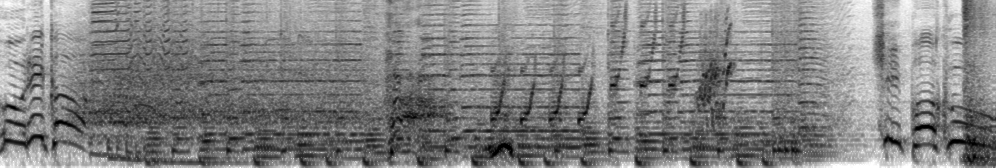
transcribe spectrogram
これか。はあ、うんパクゲ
